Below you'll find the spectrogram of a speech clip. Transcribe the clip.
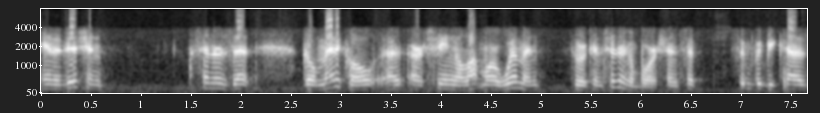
In addition, centers that go medical uh, are seeing a lot more women who are considering abortion simply because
